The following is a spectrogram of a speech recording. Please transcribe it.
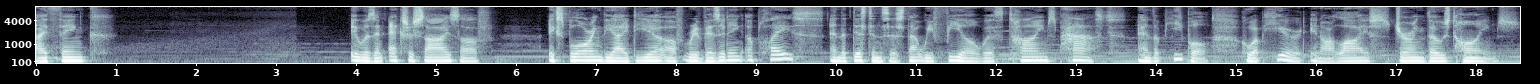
I think it was an exercise of exploring the idea of revisiting a place and the distances that we feel with times past and the people who appeared in our lives during those times.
